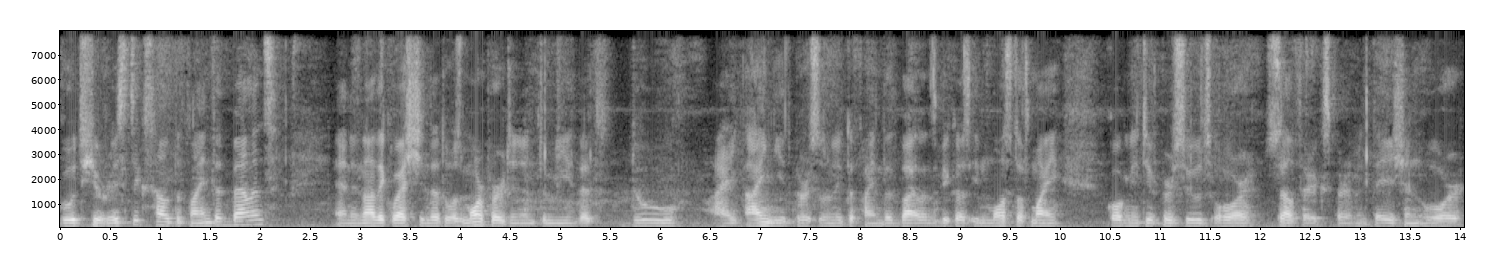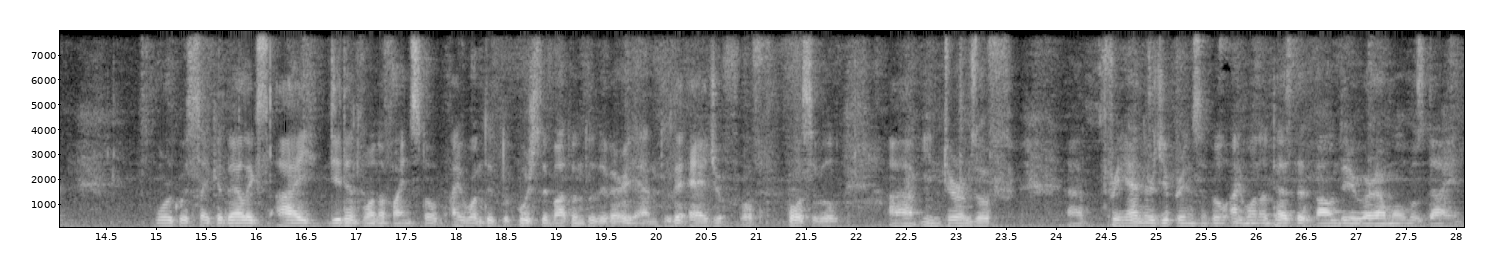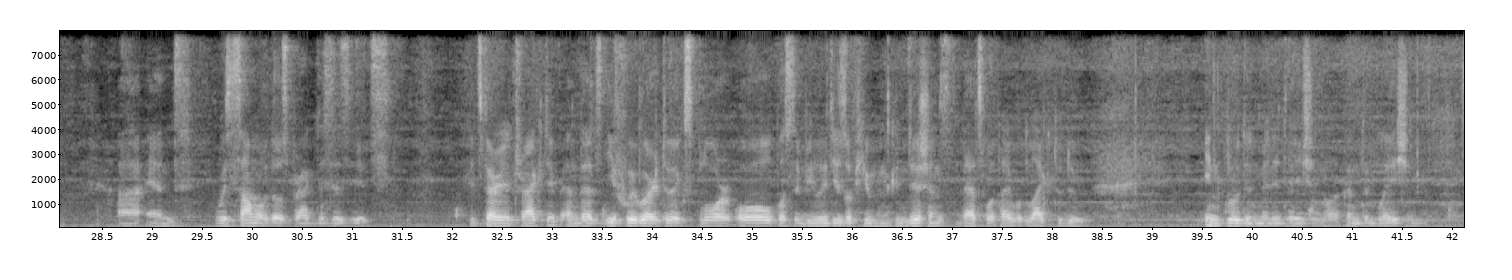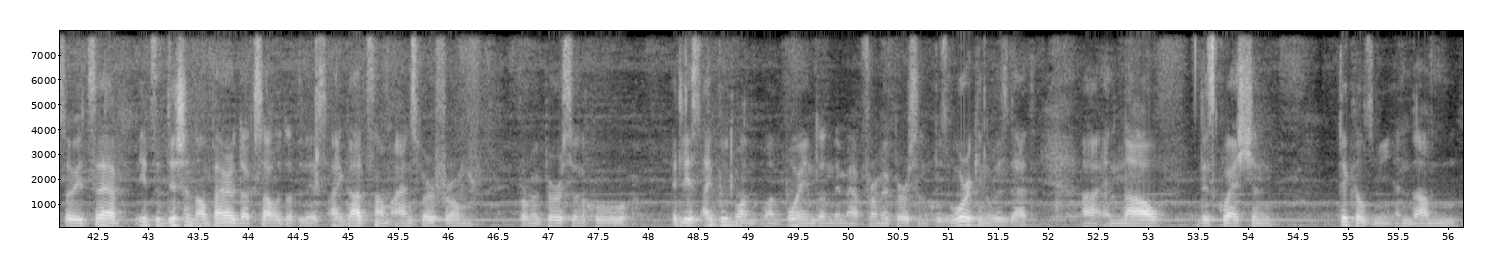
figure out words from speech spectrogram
good heuristics how to find that balance and another question that was more pertinent to me that do I, I need personally to find that balance because in most of my cognitive pursuits or self experimentation or work with psychedelics, I didn't want to find stop. I wanted to push the button to the very end, to the edge of, of possible uh, in terms of uh, free energy principle. I want to test that boundary where I'm almost dying. Uh, and with some of those practices, it's it's very attractive, and that's if we were to explore all possibilities of human conditions, that's what I would like to do, including meditation or contemplation. So it's a it's additional paradox out of this. I got some answer from from a person who, at least I put one one point on the map from a person who's working with that, uh, and now this question tickles me, and I'm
